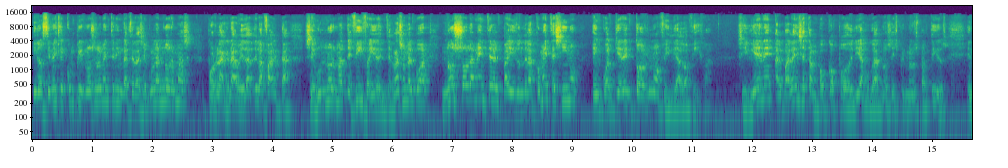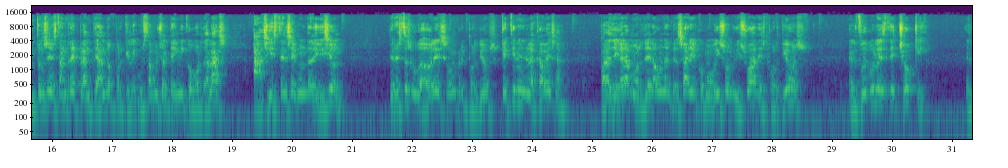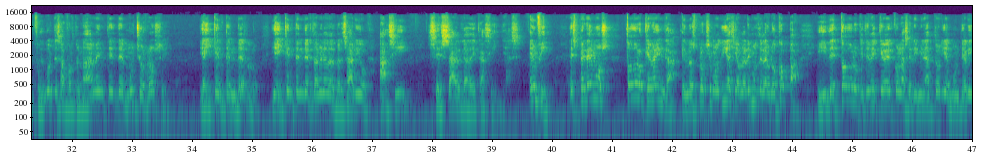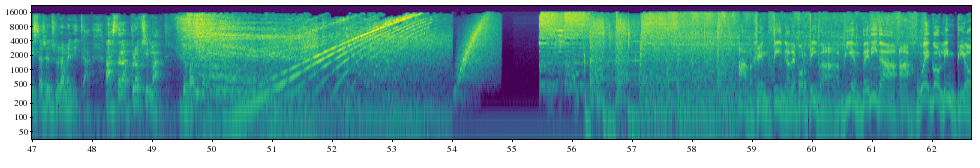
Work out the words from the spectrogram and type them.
Y los tiene que cumplir no solamente en Inglaterra, según las normas, por la gravedad de la falta, según normas de FIFA y de International Board, no solamente en el país donde la comete, sino en cualquier entorno afiliado a FIFA. Si viene al Valencia tampoco podría jugar los seis primeros partidos. Entonces están replanteando porque le gusta mucho al técnico Bordalás. Así está en segunda división. Pero estos jugadores, hombre, por Dios, ¿qué tienen en la cabeza para llegar a morder a un adversario como hizo Luis Suárez? Por Dios. El fútbol es de choque. El fútbol desafortunadamente es de mucho roce. Y hay que entenderlo. Y hay que entender también al adversario así se salga de casillas. En fin, esperemos todo lo que venga en los próximos días y hablaremos de la Eurocopa y de todo lo que tiene que ver con las eliminatorias mundialistas en Sudamérica. Hasta la próxima, Giovanni Argentina Deportiva, bienvenida a Juego Limpio.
